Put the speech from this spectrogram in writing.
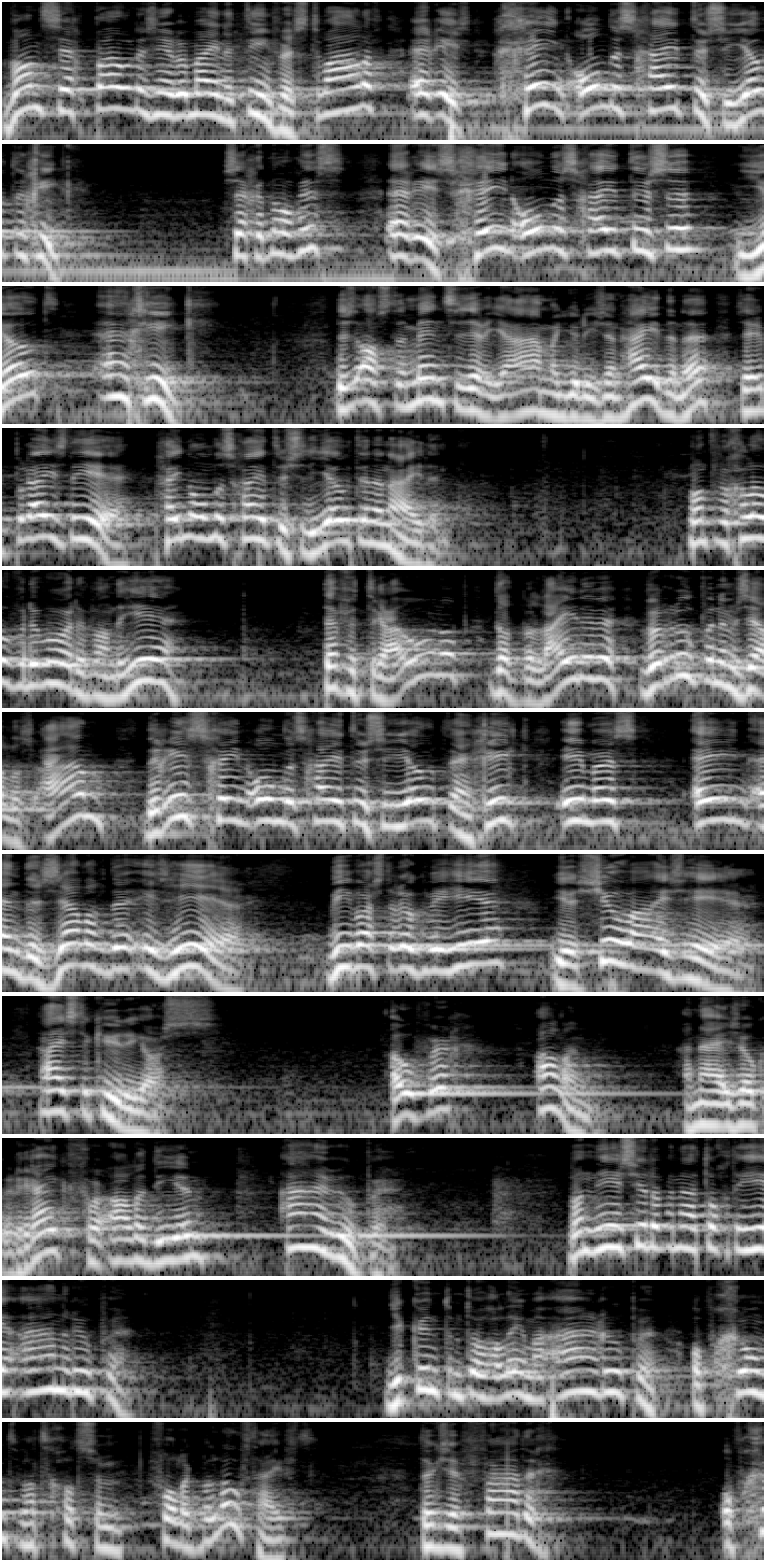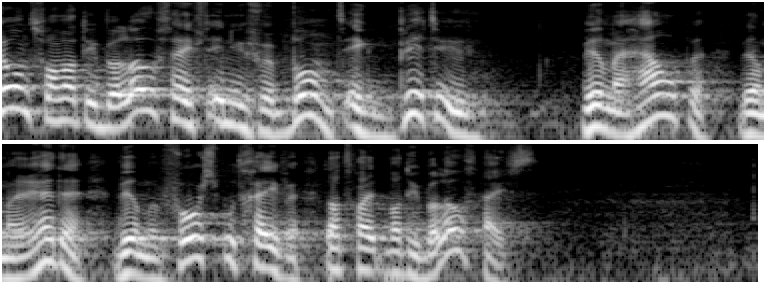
Want, zegt Paulus in Romeinen 10 vers 12, er is geen onderscheid tussen Jood en Griek. Zeg het nog eens. Er is geen onderscheid tussen Jood en Griek. Dus als de mensen zeggen, ja, maar jullie zijn heidenen, zeg prijs de Heer. Geen onderscheid tussen de Jood en een heiden. Want we geloven de woorden van de Heer. Daar vertrouwen we op, dat beleiden we. We roepen hem zelfs aan. Er is geen onderscheid tussen Jood en Griek. Immers, één en dezelfde is Heer. Wie was er ook weer Heer? Yeshua is Heer. Hij is de Curios. Over allen. En hij is ook rijk voor allen die hem aanroepen. Wanneer zullen we nou toch de Heer aanroepen? Je kunt hem toch alleen maar aanroepen op grond wat God zijn volk beloofd heeft. Dat je zegt, vader, op grond van wat u beloofd heeft in uw verbond, ik bid u, wil me helpen, wil me redden, wil me voorspoed geven, dat wat u beloofd heeft.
